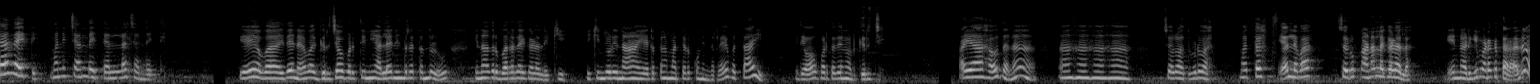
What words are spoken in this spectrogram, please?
ಚಂದ ಐತಿ ಮನೆ ಚಂದ ಐತಿ ಎಲ್ಲ ಚಂದ ಐತಿ ಏ ಅವ ಇದೇನೆ? ಅವ ಗಿರ್ಜಾವ್ ಬರ್ತೀನಿ. ಅಲ್ಲೇ ನಿಂದ್ರೆ ತಂದಳು. ಏನಾದರೂ ಬರಲ್ಲ ಹೇಳಲ್ಲ ಈಕಿ ಈಕಿನ ಜೋಡಿ ನಾ ಎಡತನ ಮಾತಾಡ್ಕೊಂಡಿದ್ರೆ ಅವ ತಾಯಿ. ಇದು ಯಾವಾಗ ಬರ್ತದೆ ನೋಡಿ ಗಿರ್ಜಿ. ಅಯ್ಯ, ಹೌದನ? ಹಾಂ ಹಾಂ ಹಾಂ ಹಾಂ. ಚಲೋ ಆತು ಬಿಡುವ. ಮತ್ತೆ ಎಲ್ಲವಾ ಸರು ಕಾಣಲ್ಲ ಹೇಳಲ್ಲ ಏನು ಅಡುಗೆ ಮಾಡಕತ್ತಾಳನು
